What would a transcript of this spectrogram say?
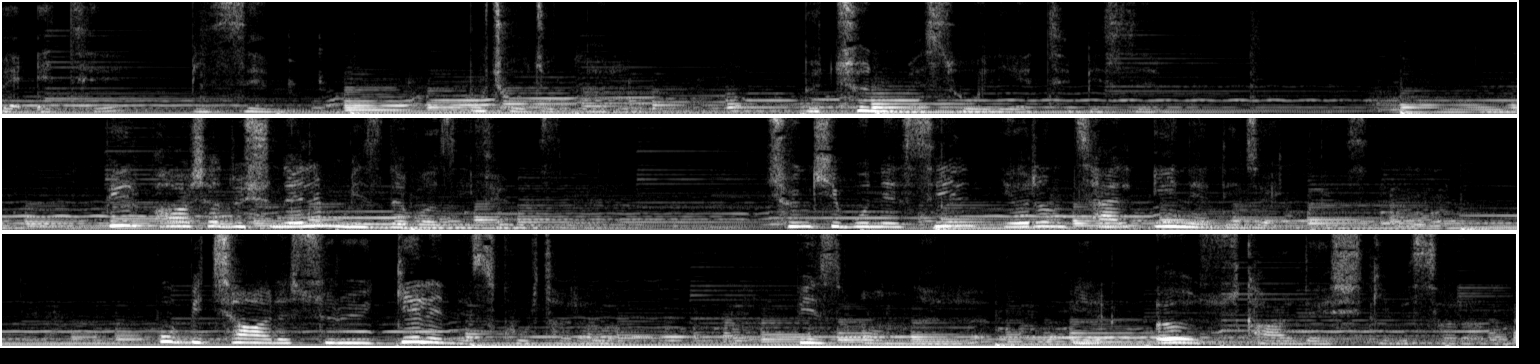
ve eti bizim. Bu çocukların bütün mesuliyeti bizim. Bir parça düşünelim biz de vazifemizi. Çünkü bu nesil yarın telin edecek bizi. Bu biçare sürüyü geleniz kurtaralım. Biz onları bir öz kardeş gibi saralım.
